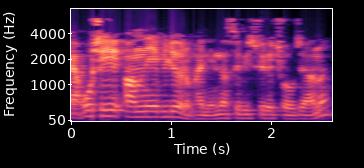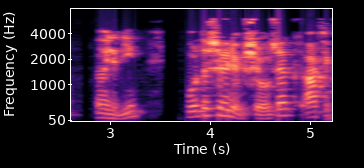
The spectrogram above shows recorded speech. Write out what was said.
Yani o şeyi anlayabiliyorum hani nasıl bir süreç olacağını. Öyle diyeyim. Burada şöyle bir şey olacak. Artık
